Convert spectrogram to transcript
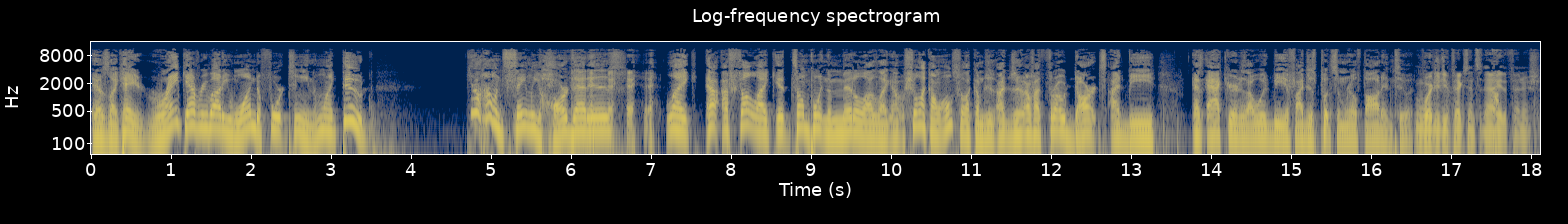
It was like, hey, rank everybody one to fourteen. I'm like, dude, you know how insanely hard that is. like, I felt like at some point in the middle, I was like, I feel like I almost feel like I'm just, I just if I throw darts, I'd be as accurate as I would be if I just put some real thought into it. Where did you pick Cincinnati I, to finish?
